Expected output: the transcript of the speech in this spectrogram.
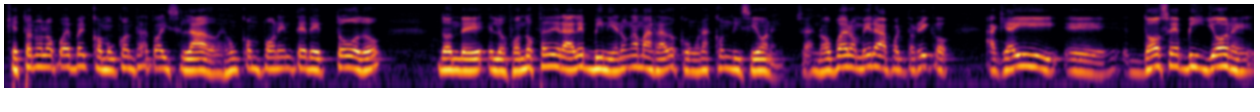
que esto no lo puedes ver como un contrato aislado. Es un componente de todo donde los fondos federales vinieron amarrados con unas condiciones. O sea, no fueron, mira, Puerto Rico, aquí hay eh, 12 billones,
